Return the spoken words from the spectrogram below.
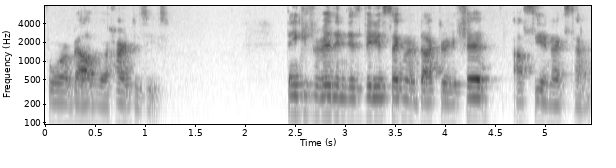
for valvular heart disease. Thank you for visiting this video segment of Dr. AFib. I'll see you next time.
